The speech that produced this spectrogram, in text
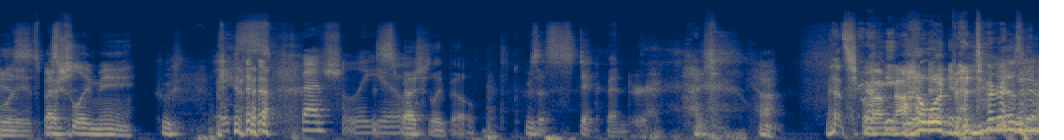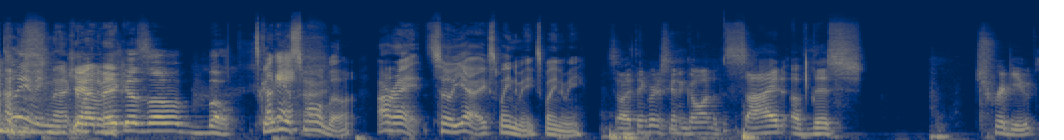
abilities, especially me. who, Especially you. especially Bill, who's a stick bender. yeah. That's But. I'm not a woodbender. He has been claiming that. Can't make us a boat. It's gonna be a small boat. All right. So yeah, explain to me. Explain to me. So I think we're just gonna go onto the side of this tribute.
